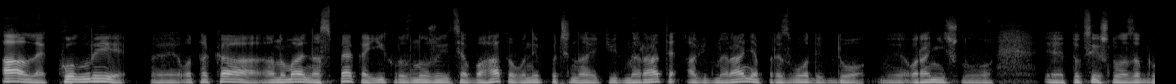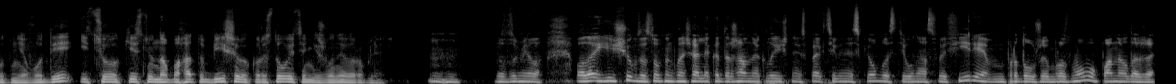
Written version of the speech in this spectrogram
але коли е, отака аномальна спека, їх розмножується багато, вони починають відмирати, а відмирання призводить до е, органічного е, токсичного забруднення води, і цього кисню набагато більше використовується, ніж вони виробляють. Угу. Зрозуміло. Олег Ющук, заступник начальника Державної екологічної інспекції Вінницької області, у нас в ефірі. Ми продовжуємо розмову. Пане Олеже,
